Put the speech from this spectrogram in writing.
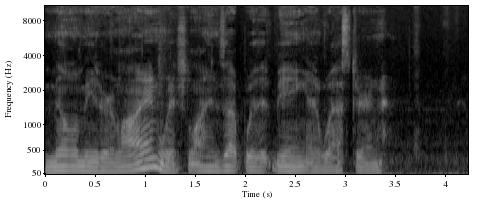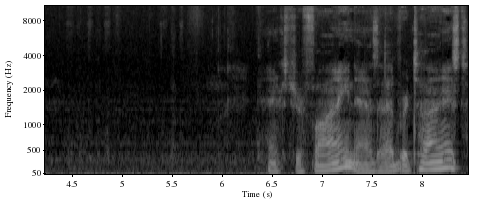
millimeter line which lines up with it being a western extra fine as advertised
